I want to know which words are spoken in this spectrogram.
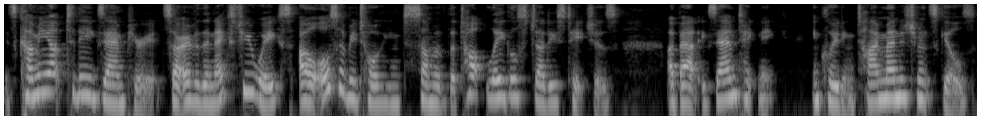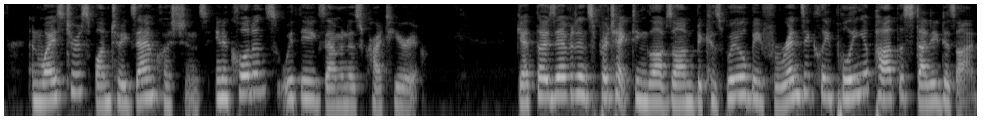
It's coming up to the exam period, so over the next few weeks, I'll also be talking to some of the top legal studies teachers about exam technique, including time management skills and ways to respond to exam questions in accordance with the examiner's criteria. Get those evidence protecting gloves on because we will be forensically pulling apart the study design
